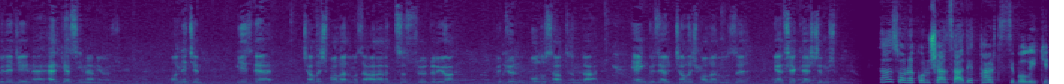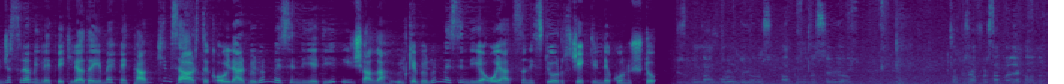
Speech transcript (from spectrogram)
güleceğine herkes inanıyor. Onun için biz de çalışmalarımızı aralıksız sürdürüyor. Bütün Bolu satında en güzel çalışmalarımızı gerçekleştirmiş bulunuyor. Daha sonra konuşan Saadet Partisi Bolu 2. sıra milletvekili adayı Mehmet Tan, kimse artık oylar bölünmesin diye değil, inşallah ülke bölünmesin diye oy atsın istiyoruz şeklinde konuştu. Biz bundan gurur duyuyoruz. Halkımızı seviyoruz. Çok güzel fırsatlar yakaladık.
